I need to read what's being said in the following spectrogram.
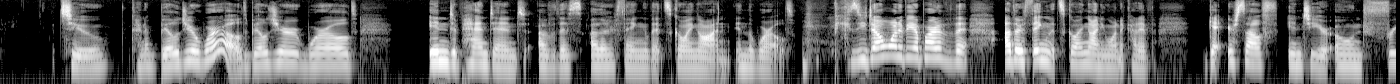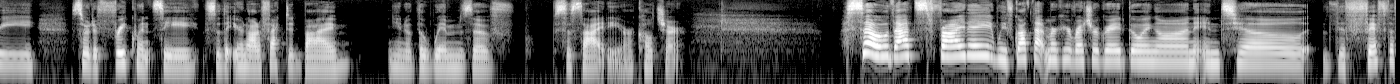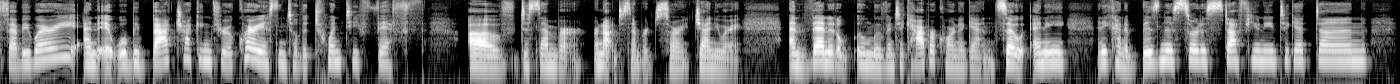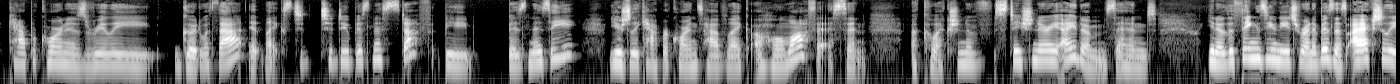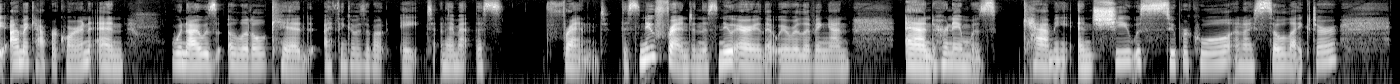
to kind of build your world, build your world independent of this other thing that's going on in the world because you don't want to be a part of the other thing that's going on. You want to kind of get yourself into your own free sort of frequency so that you're not affected by, you know, the whims of society or culture. So that's Friday. We've got that Mercury retrograde going on until the 5th of February, and it will be backtracking through Aquarius until the 25th of December, or not December, sorry, January. And then it'll, it'll move into Capricorn again. So any any kind of business sort of stuff you need to get done, Capricorn is really good with that. It likes to, to do business stuff, be businessy. Usually Capricorns have like a home office and a collection of stationary items and you know the things you need to run a business. I actually I'm a Capricorn and when I was a little kid, I think I was about 8 and I met this friend, this new friend in this new area that we were living in and her name was Cami and she was super cool and I so liked her.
